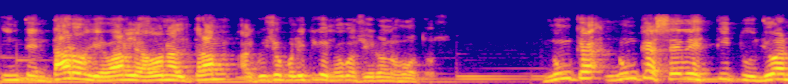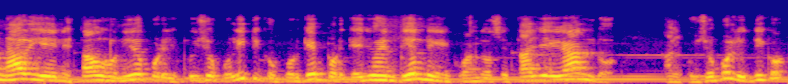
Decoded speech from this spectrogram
intentaron llevarle a Donald Trump al juicio político y no consiguieron los votos. Nunca, nunca se destituyó a nadie en Estados Unidos por el juicio político. ¿Por qué? Porque ellos entienden que cuando se está llegando al juicio político,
